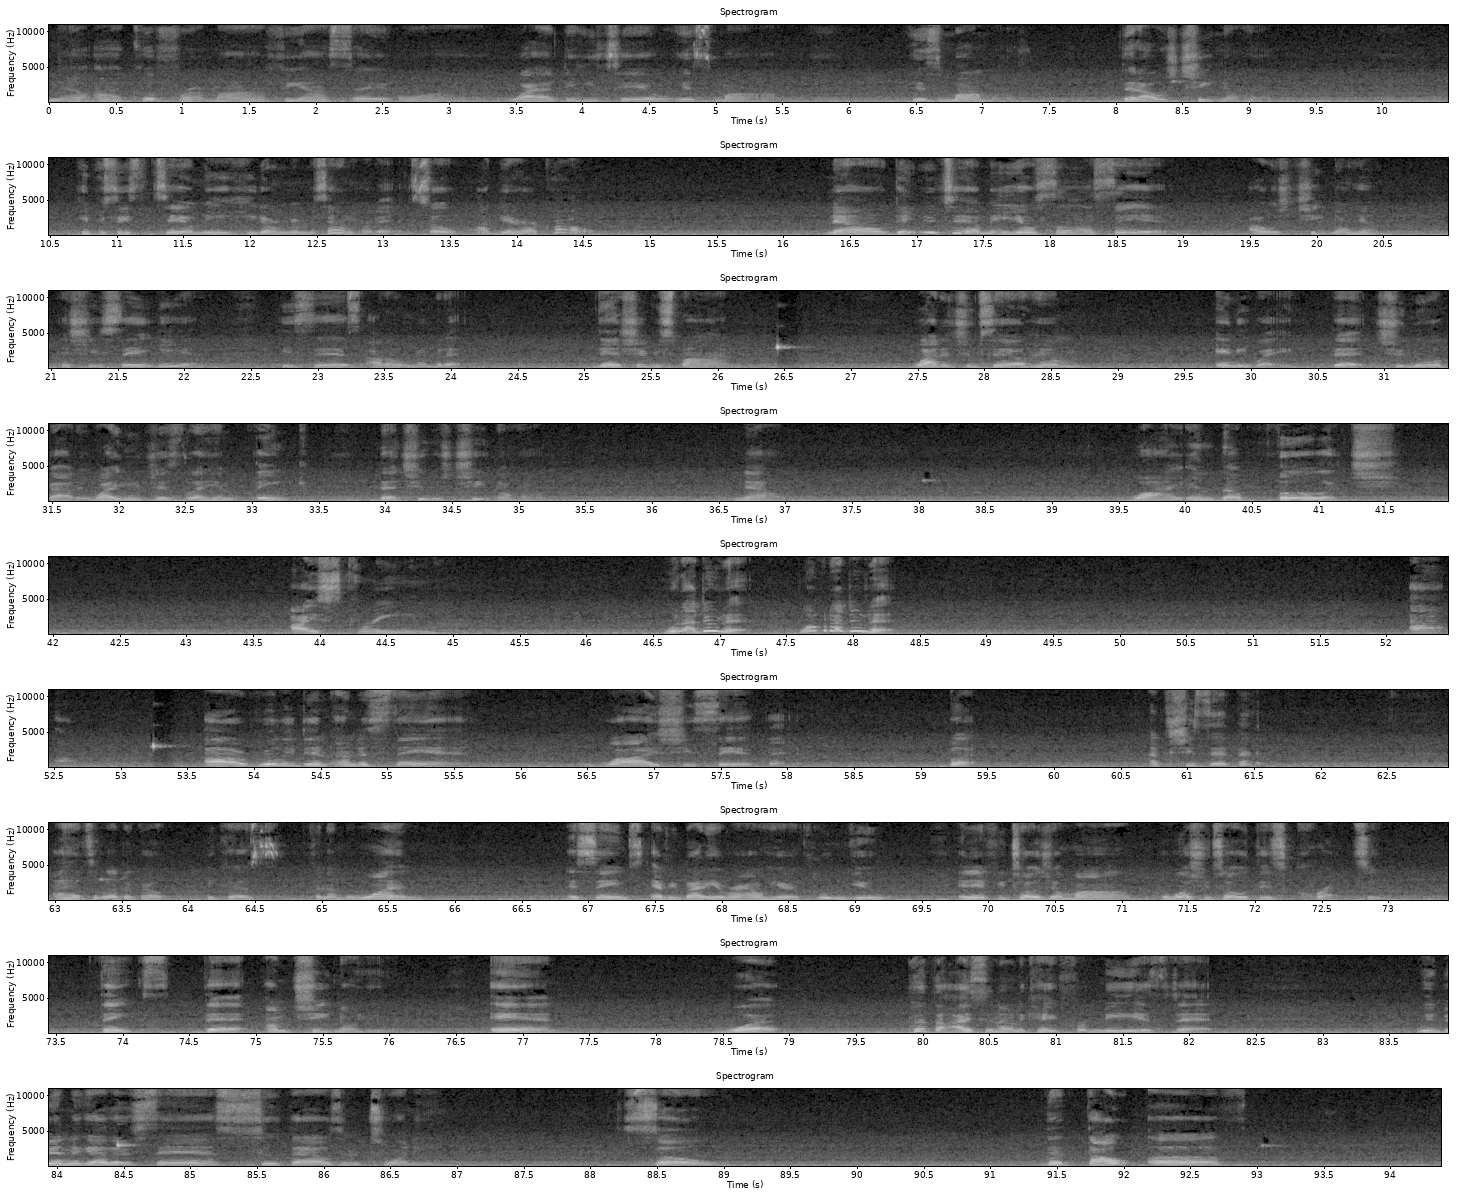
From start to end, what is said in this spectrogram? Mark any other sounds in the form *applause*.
Now, I confront my fiance on why did he tell his mom, his mama, that I was cheating on him. He proceeds to tell me he don't remember telling her that, so I give her a call. Now, didn't you tell me your son said I was cheating on him? And she said, yeah. He says, I don't remember that. Then she responds, why did you tell him anyway that you knew about it? Why you just let him think that you was cheating on him? Now, why in the fudge ice cream would I do that? Why would I do that? I, I really didn't understand why she said that. But she said that, I had to let her go. Because, for number one, it seems everybody around here, including you, and if you told your mom, who else you told this crap to, thinks that I'm cheating on you. And what put the icing on the cake for me is that we've been together since 2020. So the thought of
